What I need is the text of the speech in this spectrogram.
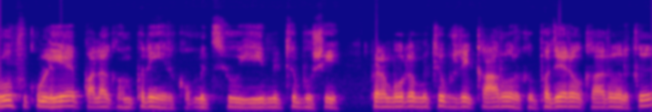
ரூஃபுக்குள்ளேயே பல கம்பெனி இருக்கும். மிட்சுயி மிட்சுபுஷி இப்போ நம்ம ஊரில் மிட்சுபுஷி காரும் இருக்குது பஜேரோ காரும் இருக்குது.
